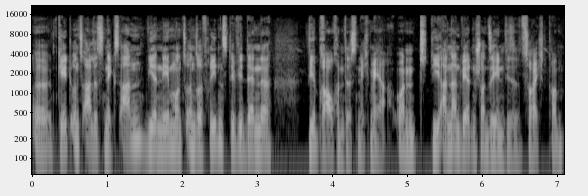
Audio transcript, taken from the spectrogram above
Äh, geht uns alles nichts an. Wir nehmen uns unsere Friedensdividende. Wir brauchen das nicht mehr. Und die anderen werden schon sehen, wie sie zurechtkommen.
